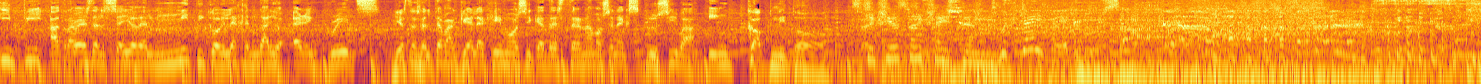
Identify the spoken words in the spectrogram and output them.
EP a través del sello del mítico y legendario Eric Bridges. Y este es el tema que elegimos y que te estrenamos en exclusiva, Incógnito. Sensations. with David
